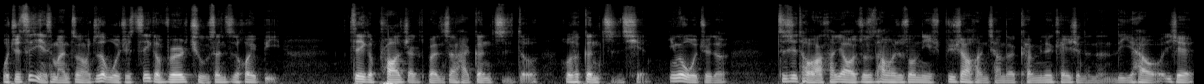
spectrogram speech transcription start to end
我觉得这点也是蛮重要，就是我觉得这个 virtue 甚至会比这个 project 本身还更值得，或者更值钱。因为我觉得这些投行他要的就是他们就说你必须要很强的 communication 的能力，还有一些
